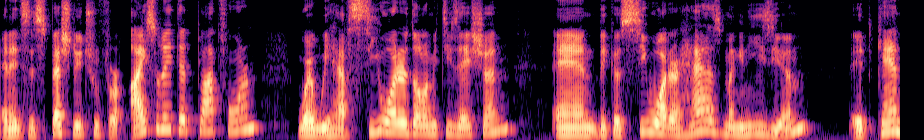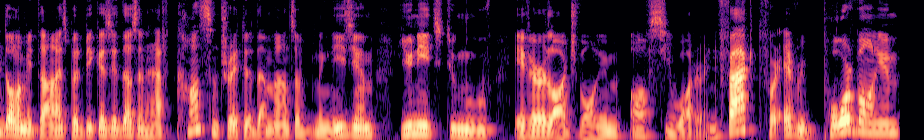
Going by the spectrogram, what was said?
And it's especially true for isolated platform where we have seawater dolomitization and because seawater has magnesium, it can dolomitize, but because it doesn't have concentrated amounts of magnesium, you need to move a very large volume of seawater. In fact, for every pore volume,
